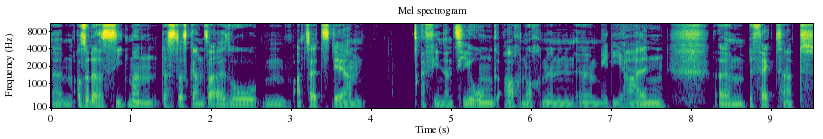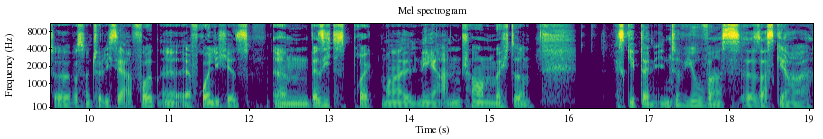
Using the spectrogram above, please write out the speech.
Ähm, also da sieht man, dass das Ganze also hm, abseits der Finanzierung auch noch einen äh, medialen ähm, Effekt hat, äh, was natürlich sehr erfolg äh, erfreulich ist. Ähm, wer sich das Projekt mal näher anschauen möchte, es gibt ein Interview, was äh, Saskia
